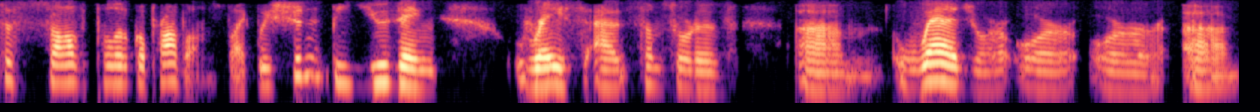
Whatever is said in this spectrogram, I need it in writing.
to solve political problems. Like we shouldn't be using race as some sort of um, wedge or or, or um,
